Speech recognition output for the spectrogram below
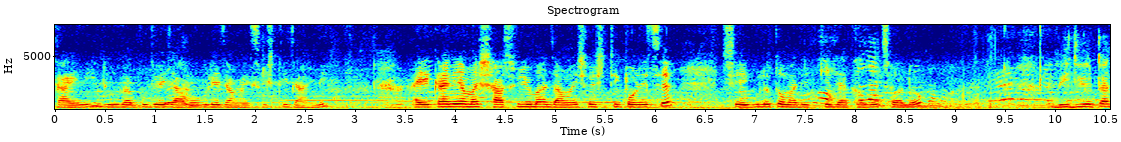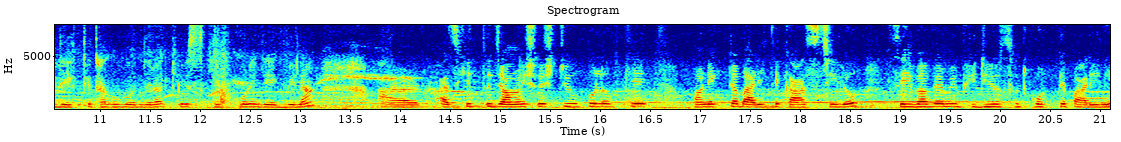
যাইনি। পুজোয় যাব বলে জামাই ষষ্ঠী যাইনি। আর এখানে আমার শাশুড়ি মা জামাই ষষ্ঠী করেছে, সেইগুলো তোমাদেরকে দেখাবো, চলো। ভিডিওটা দেখতে থাকো বন্ধুরা কেউ স্কিপ করে দেখবে না। আর আজকের তো জামাই ষষ্ঠী উপলক্ষে অনেকটা বাড়িতে কাজ ছিল সেইভাবে আমি ভিডিও শ্যুট করতে পারিনি।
